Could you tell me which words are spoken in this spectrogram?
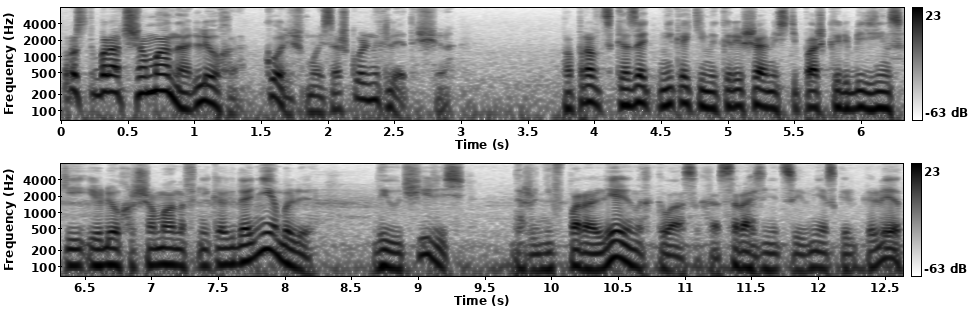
«Просто брат шамана, Леха, кореш мой со школьных лет еще». По правде сказать, никакими корешами Степашка Ребезинский и Леха Шаманов никогда не были, да и учились даже не в параллельных классах, а с разницей в несколько лет.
